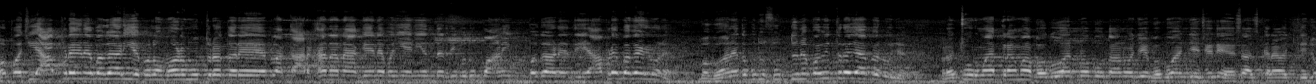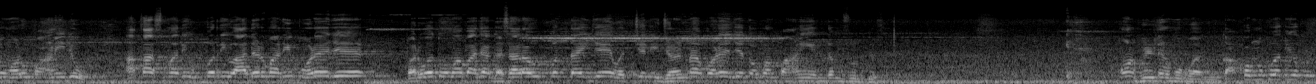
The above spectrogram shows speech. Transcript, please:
પણ પછી આપણે એને બગાડીએ, પેલો મળમૂત્ર કરે, પેલા કારખાના નાખે ને પછી એની અંદરથી બધું પાણી બગાડે તે આપણે બગાડ્યું ને. ભગવાને તો બધું શુદ્ધ ને પવિત્ર જ આપેલું છે. પ્રચુર માત્રામાં ભગવાનનો પોતાનો જે ભગવાન જે છે તે અહેસાસ કરાવે છે કે જો મારું પાણી જો આકાશમાંથી ઉપરથી વાદળમાંથી પડે છે, પર્વતોમાં પાછા ઘસારા ઉત્પન્ન થાય છે, વચ્ચેથી ઝરણા પડે છે, તો પણ પાણી એકદમ શુદ્ધ છે. કોણ ફિલ્ટર મૂકવા ગયું? કાકો મૂકવા ગયો કોઈ?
